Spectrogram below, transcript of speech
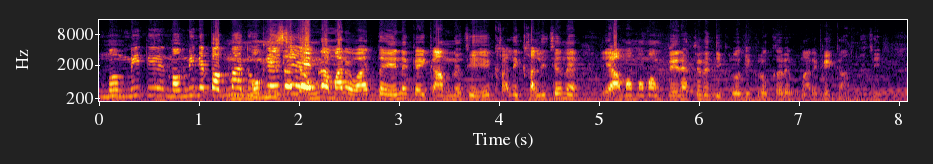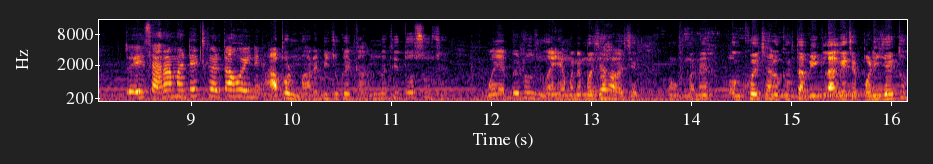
મમ્મી તે મમ્મીને પગમાં દુખે મમ્મી સાથે હમણાં મારે વાત થઈ એને કઈ કામ નથી. એ ખાલી ખાલી છે ને એ આમાં મામા કર્યા કરે દીકરો દીકરો કરે મારે કઈ કામ નથી. તો એ સારા માટે જ કરતા હોય ને? હા પણ મારે બીજું કઈ કામ નથી તો શું છે? હું અહીંયા બેઠો છું અહીંયા મને મજા આવે છે. મને પંખોય ચાલુ કરતા બીક લાગે છે. પડી જાય તો?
